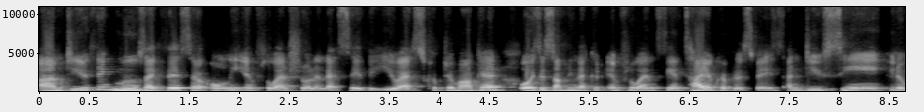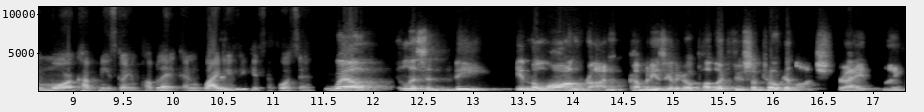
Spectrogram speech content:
Um, do you think moves like this are only influential in, let's say, the US crypto market? Or is this something that could influence the entire crypto space? And do you see, you know, more companies going public? And why do you think it's important? Well, listen, the in the long run, companies are going to go public through some token launch, right? Like,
